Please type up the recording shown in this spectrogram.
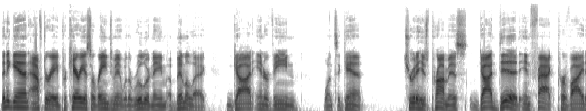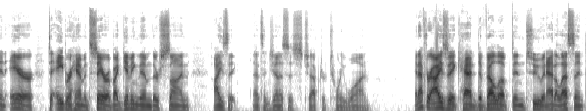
Then again, after a precarious arrangement with a ruler named Abimelech, God intervened once again. True to his promise, God did, in fact, provide an heir to Abraham and Sarah by giving them their son Isaac. That's in Genesis chapter 21. And after Isaac had developed into an adolescent,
